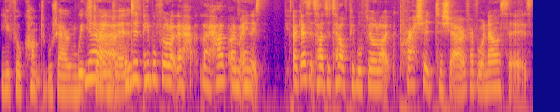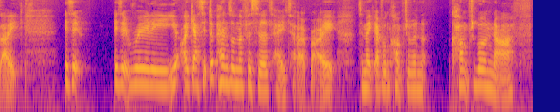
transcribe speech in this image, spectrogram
you feel comfortable sharing with And strangers. Did people feel like they ha- they had? I mean, it's. I guess it's hard to tell if people feel like pressured to share if everyone else is. Like, is it is it really? I guess it depends on the facilitator, right? To make everyone comfortable comfortable enough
